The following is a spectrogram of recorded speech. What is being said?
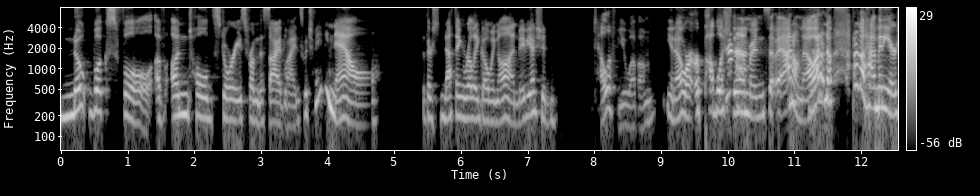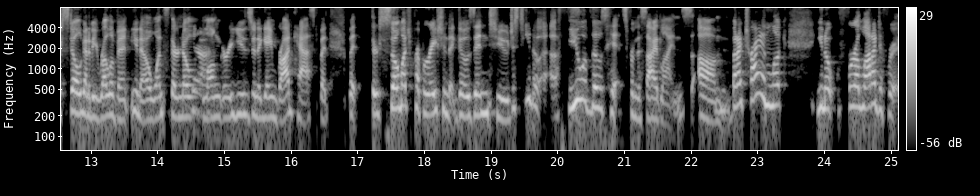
notebooks full of untold stories from the sidelines which maybe now that there's nothing really going on maybe i should tell a few of them, you know, or, or publish yeah. them. And so I don't know. I don't know. I don't know how many are still going to be relevant, you know, once they're no yeah. longer used in a game broadcast. But but there's so much preparation that goes into just you know a few of those hits from the sidelines. Um, mm-hmm. but I try and look, you know, for a lot of different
